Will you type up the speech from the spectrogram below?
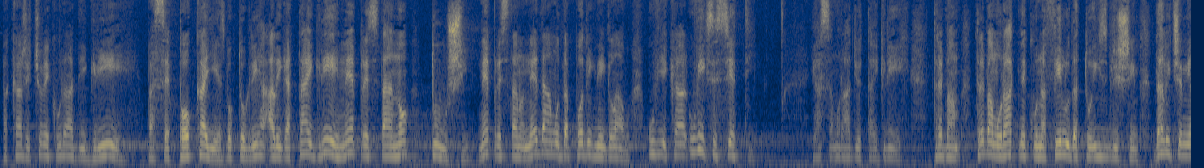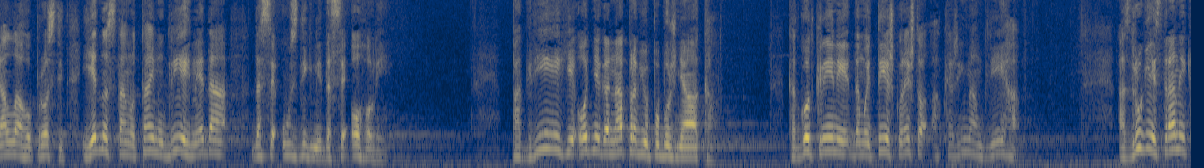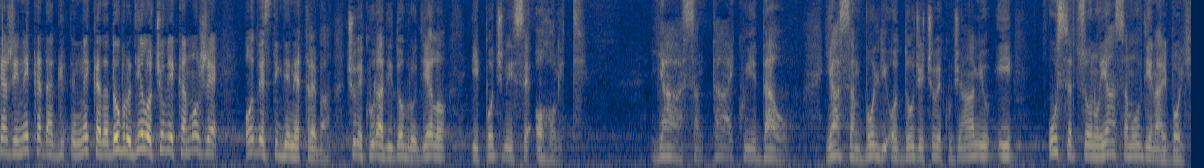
Pa kaže, čovjek uradi grijeh, pa se pokaje zbog tog grijeha, ali ga taj grijeh neprestano tuši. Neprestano, ne da mu da podigne glavu. Uvijek, uvijek se sjeti. Ja sam uradio taj grijeh. Trebam, trebam urat neku na filu da to izbrišim. Da li će mi Allah oprostiti? Jednostavno, taj mu grijeh ne da da se uzdigni, da se oholi. Pa grijeh je od njega napravio pobožnjaka. Kad god krene da mu je teško nešto, a kaže imam grijeha. A s druge strane, kaže, nekada, nekada dobro dijelo čovjeka može odvesti gdje ne treba. Čovjek uradi dobro djelo i počne se oholiti. Ja sam taj koji je dao. Ja sam bolji od dođe čovjek u džamiju i u srcu ono, ja sam ovdje najbolji.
